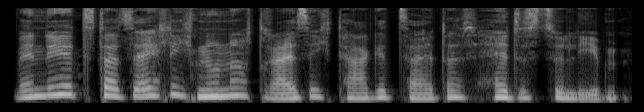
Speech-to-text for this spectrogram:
Wenn du jetzt tatsächlich nur noch 30 Tage Zeit hast, hättest du leben.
